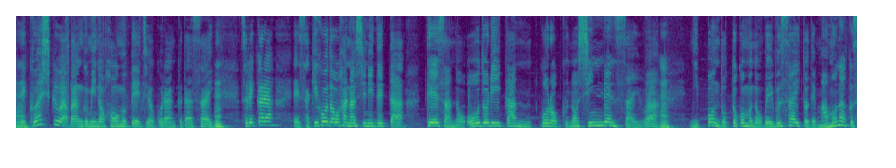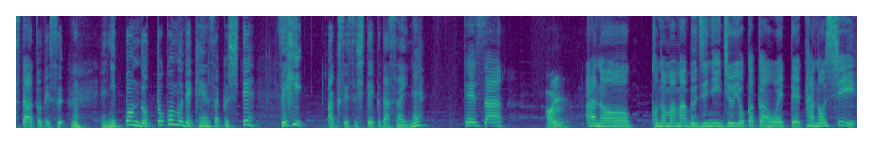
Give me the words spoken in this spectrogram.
え詳しくは番組のホームページをご覧ください、うん、それからえ先ほどお話に出たテイさんのオードリー・タン語録の新連載は、うん。日本ドットコムのウェブサイトで間もなくスタートです、うん、え日本ドットコムで検索してぜひアクセスしてくださいね。ていさん、はい。あのこのまま無事に14日間終えて楽しい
